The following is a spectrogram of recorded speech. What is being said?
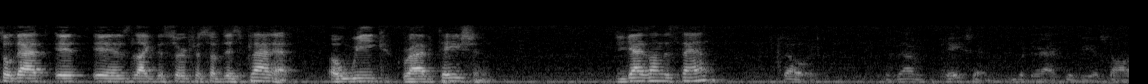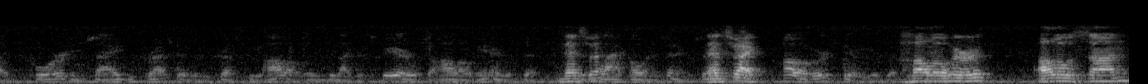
so that it is like the surface of this planet, a weak gravitation. Do you guys understand? So, if that was the case, then would there actually be a solid core inside the crust, or would the crust be hollow? It would be like a sphere with a hollow inner with the, That's with right. black hole in the center. So That's right. Hollow Earth theory is what Hollow Earth, hollow Sun,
